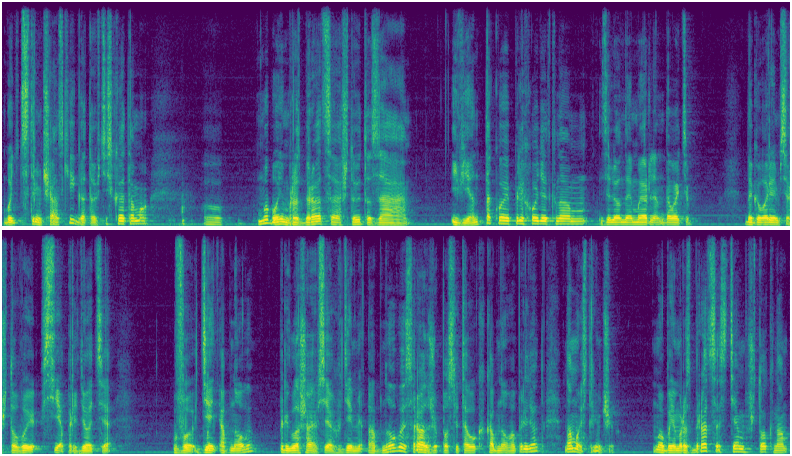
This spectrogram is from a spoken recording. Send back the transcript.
Будет стримчанский, готовьтесь к этому. Э, мы будем разбираться, что это за ивент такой приходит к нам, Зеленая Мерлин. Давайте договоримся, что вы все придете в день обновы. Приглашаю всех в день обновы, сразу же после того, как обнова придет, на мой стримчик. Мы будем разбираться с тем, что к нам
